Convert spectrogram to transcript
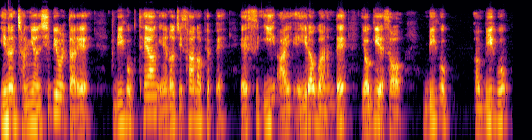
이는 작년 12월 달에 미국 태양에너지 산업협회 SEIA라고 하는데 여기에서 미국 어, 미국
